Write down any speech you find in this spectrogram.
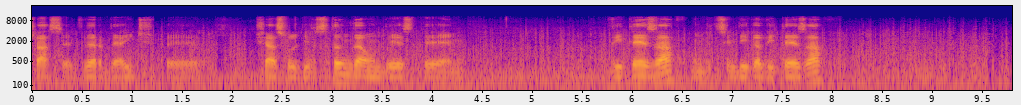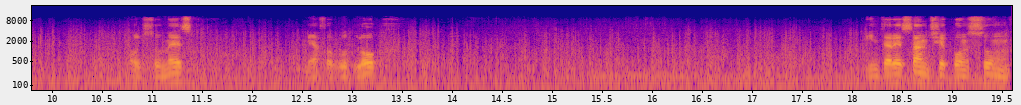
6 verde aici pe ceasul din stânga, unde este viteza, unde îți indică viteza. Mulțumesc, mi-a făcut loc. Interesant ce consum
